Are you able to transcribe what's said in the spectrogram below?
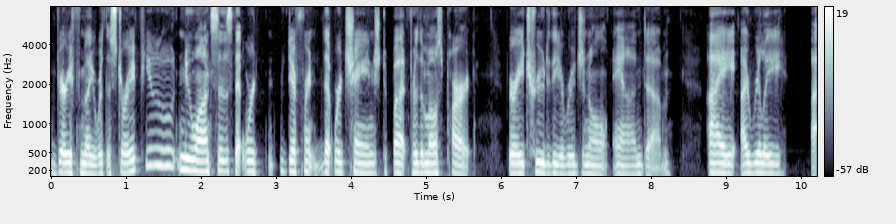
very familiar with the story. A few nuances that were different, that were changed, but for the most part, very true to the original. And um, I, I really, I-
